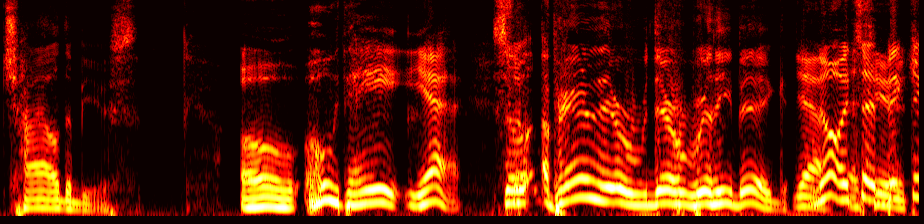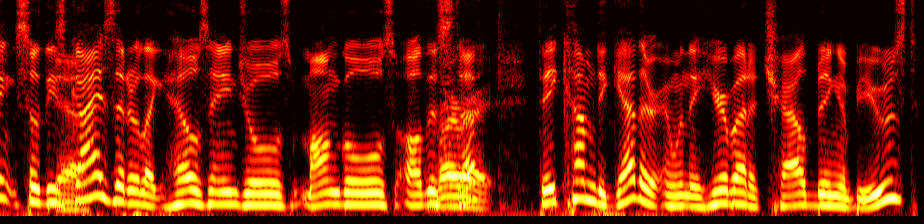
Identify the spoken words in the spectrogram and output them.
child abuse. Oh, oh, they yeah. So, apparently they're they're really big. Yeah, no, it's a big thing. So these Yeah. guys that are like Hell's Angels, Mongols, all this Right, stuff, right. they come together, and when they hear about a child being abused,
